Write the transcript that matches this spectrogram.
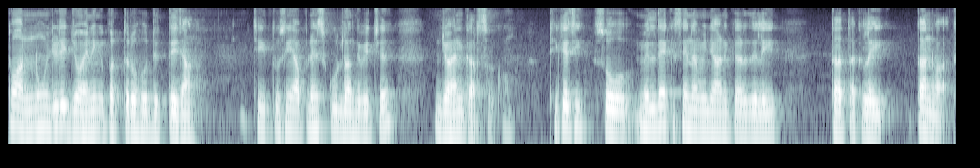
ਤੁਹਾਨੂੰ ਜਿਹੜੇ ਜੁਆਇਨਿੰਗ ਪੱਤਰ ਉਹ ਦਿੱਤੇ ਜਾਣ। ਠੀਕ ਤੁਸੀਂ ਆਪਣੇ ਸਕੂਲਾਂ ਦੇ ਵਿੱਚ ਜੁਆਇਨ ਕਰ ਸਕੋ। ਠੀਕ ਹੈ ਜੀ? ਸੋ ਮਿਲਦੇ ਹਾਂ ਕਿਸੇ ਨਵੀਂ ਜਾਣਕਾਰੀ ਦੇ ਲਈ। ਤਦ ਤੱਕ ਲਈ ਧੰਨਵਾਦ।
